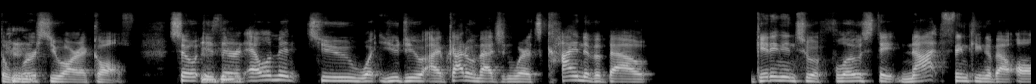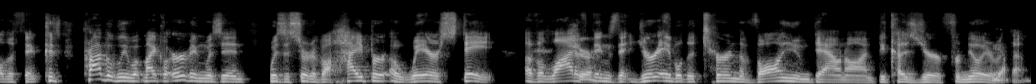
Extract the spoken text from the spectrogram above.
the hmm. worse you are at golf. So, mm-hmm. is there mm-hmm. an element to what you do? I've got to imagine where it's kind of about getting into a flow state, not thinking about all the things, because probably what Michael Irving was in was a sort of a hyper aware state of a lot sure. of things that you're able to turn the volume down on because you're familiar yeah. with them.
